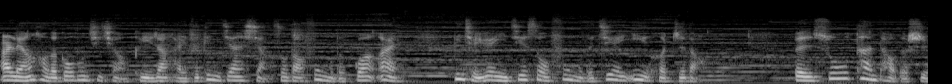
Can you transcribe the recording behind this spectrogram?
而良好的沟通技巧可以让孩子更加享受到父母的关爱，并且愿意接受父母的建议和指导。本书探讨的是，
